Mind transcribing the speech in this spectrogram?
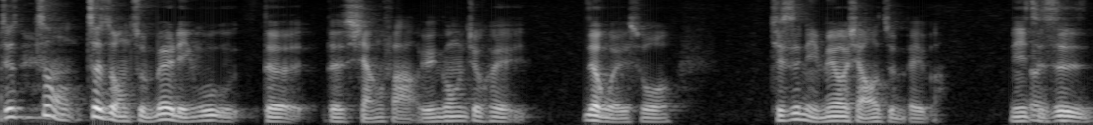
就这种这种准备礼物的的想法，员工就会认为说，其实你没有想要准备吧？你只是，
